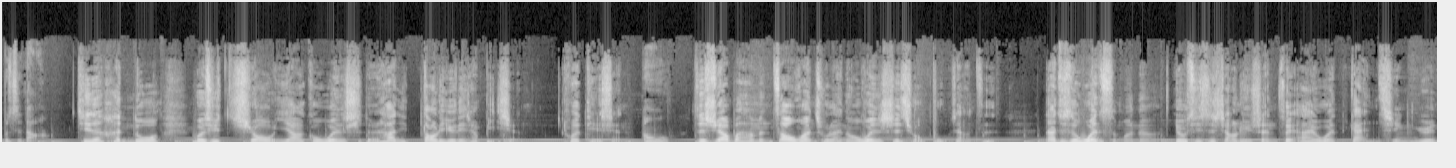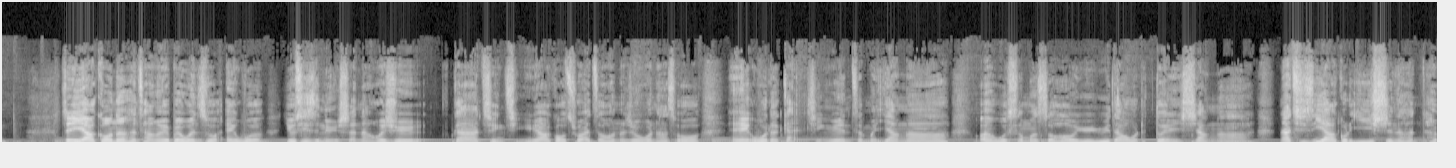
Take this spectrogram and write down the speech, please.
不知道。其实很多会去求伊阿狗问世的人，他道理有点像笔仙或者碟仙哦，只需要把他们召唤出来，然后问事求补这样子。那就是问什么呢？尤其是小女生最爱问感情运。这伊阿沟呢，很常会被问说：“哎、欸，我尤其是女生呢、啊，会去。”跟他进行易压沟出来之后呢，就问他说：“哎、我的感情运怎么样啊？完、啊，我什么时候遇遇到我的对象啊？”那其实压沟的仪式呢很特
